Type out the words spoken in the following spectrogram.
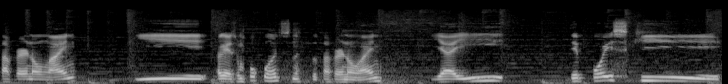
Taverna Online e, aliás, um pouco antes, né, do Taverna Online. E aí, depois que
